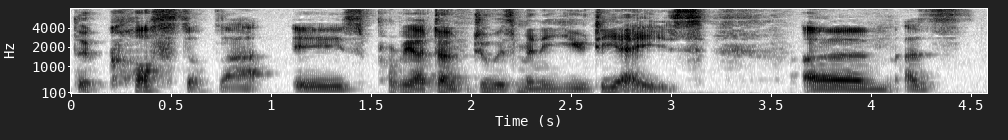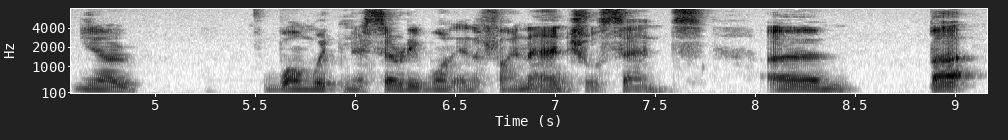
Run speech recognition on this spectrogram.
the cost of that is probably I don't do as many UDAs um, as you know one would necessarily want in a financial sense. Um, but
